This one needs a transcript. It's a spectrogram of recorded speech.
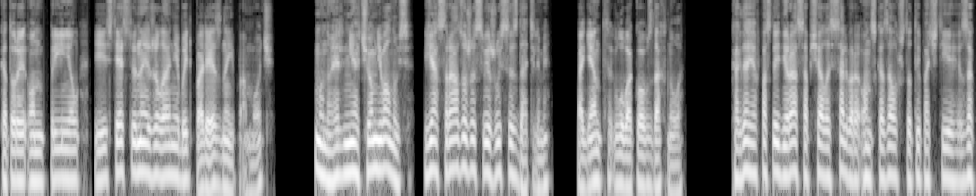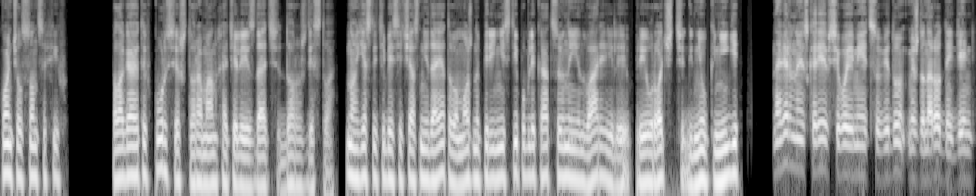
которые он принял, и естественное желание быть полезной и помочь. «Мануэль, ни о чем не волнуйся. Я сразу же свяжусь с издателями». Агент глубоко вздохнула. «Когда я в последний раз общалась с Альваро, он сказал, что ты почти закончил «Солнце Фиф». Полагаю, ты в курсе, что роман хотели издать до Рождества. Но если тебе сейчас не до этого, можно перенести публикацию на январь или приурочить к дню книги. Наверное, скорее всего, имеется в виду Международный день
